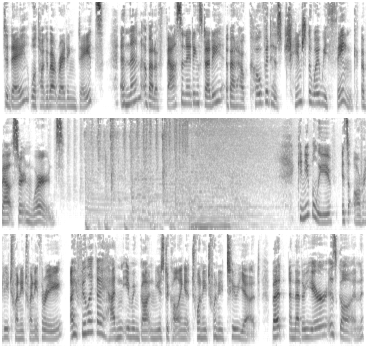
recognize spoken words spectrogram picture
Today, we'll talk about writing dates, and then about a fascinating study about how COVID has changed the way we think about certain words. Can you believe it's already 2023? I feel like I hadn't even gotten used to calling it 2022 yet, but another year is gone.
